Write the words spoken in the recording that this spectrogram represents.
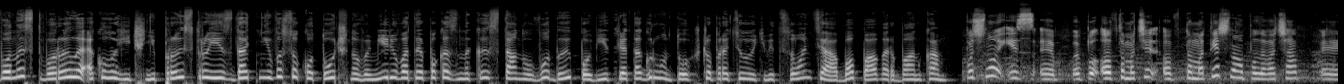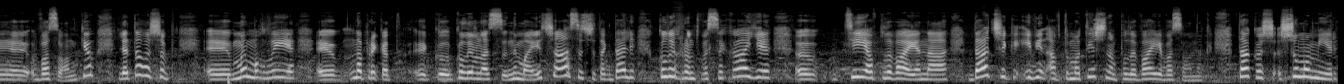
Вони створили екологічні пристрої, здатні високоточно вимірювати показники стану води, повітря та ґрунту, що працюють від сонця або павербанка. Почну із е, автоматичного поливача е, вазонків для того, щоб е, ми могли, наприклад, коли в нас немає часу чи так далі, коли ґрунт висихає, тія впливає на датчик і він автоматично поливає вазонок. Також шумомір,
